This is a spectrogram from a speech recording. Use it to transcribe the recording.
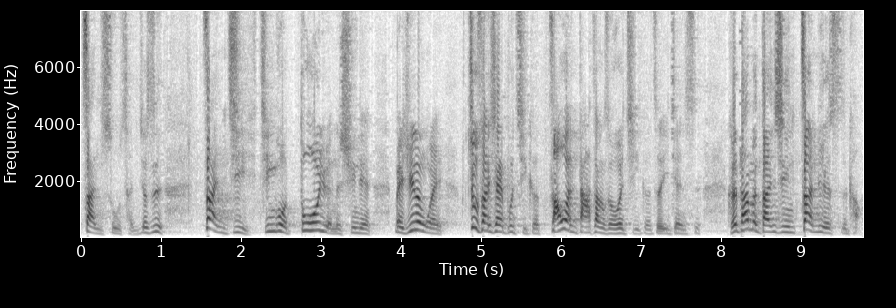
战术层就是战绩经过多元的训练，美军认为就算现在不及格，早晚打仗的时候会及格这一件事。可是他们担心战略思考，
